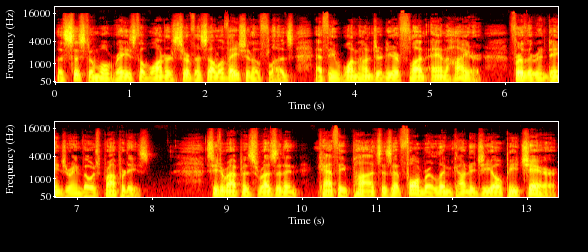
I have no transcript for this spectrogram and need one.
the system will raise the water surface elevation of floods at the 100 year flood and higher, further endangering those properties. Cedar Rapids resident Kathy Potts is a former Linn County GOP chair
